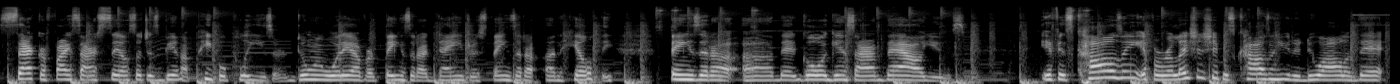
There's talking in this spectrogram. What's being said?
sacrifice ourselves, such as being a people pleaser, doing whatever things that are dangerous, things that are unhealthy, things that are uh, that go against our values. If it's causing, if a relationship is causing you to do all of that,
